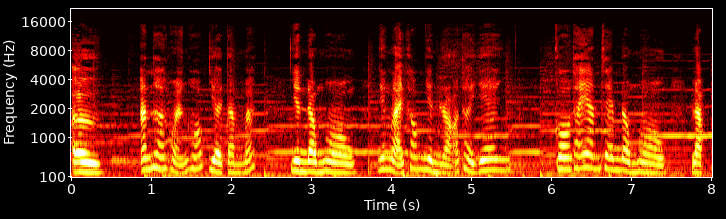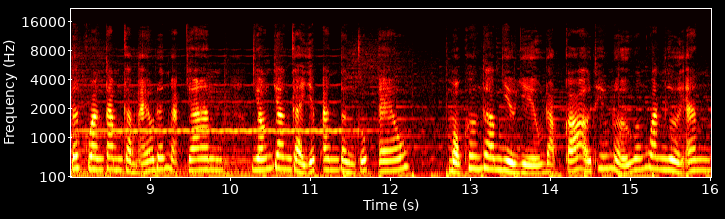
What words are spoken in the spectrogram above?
Ừ Anh hơi hoảng hốt dời tầm mắt, Nhìn đồng hồ, Nhưng lại không nhìn rõ thời gian. Cô thấy anh xem đồng hồ, Lập tức quan tâm cầm áo đến mặt cho anh, Nhón chân cài giúp anh từng cúc áo. Một hương thơm dịu dịu độc có ở thiếu nữ quấn quanh người anh,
